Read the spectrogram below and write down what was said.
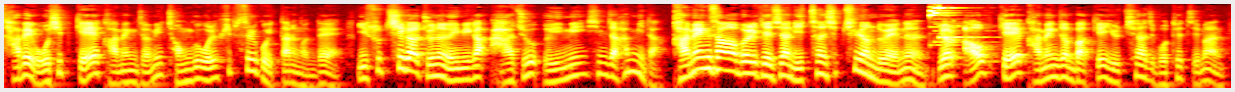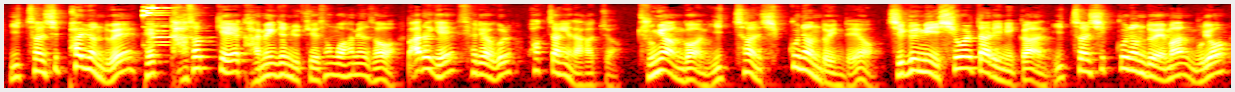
450개의 가맹점이 전국을 휩쓸고 있다는 건데 이 수치가 주는 의미가 아주 의미심장합니다. 가맹사업을 개시한 2017년도에는 19개의 가맹점밖에 유치하지 못했지만 2018년도에 105개의 가맹점 유치에 성공하면서 빠르게 세력을 확장해 나갔죠. 중요한 건 2019년도인데요. 지금이 10월달이니까 2019년도에만 무려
